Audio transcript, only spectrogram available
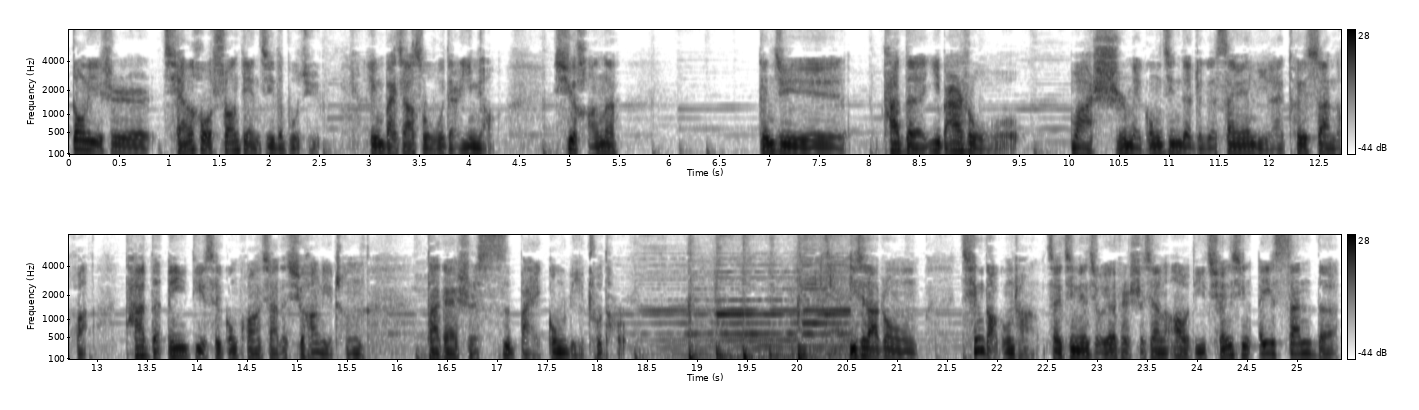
动力是前后双电机的布局，零百加速五点一秒，续航呢，根据它的一百二十五瓦时每公斤的这个三元里来推算的话，它的 NEDC 工况下的续航里程大概是四百公里出头。一汽大众。青岛工厂在今年九月份实现了奥迪全新 A3 的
